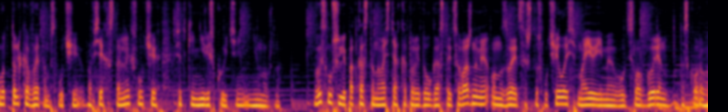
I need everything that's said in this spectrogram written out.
Вот только в этом случае. Во всех остальных случаях все-таки не рискуйте, не нужно. Вы слушали подкаст о новостях, которые долго остаются важными. Он называется «Что случилось?». Мое имя Владислав Горин. До скорого.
